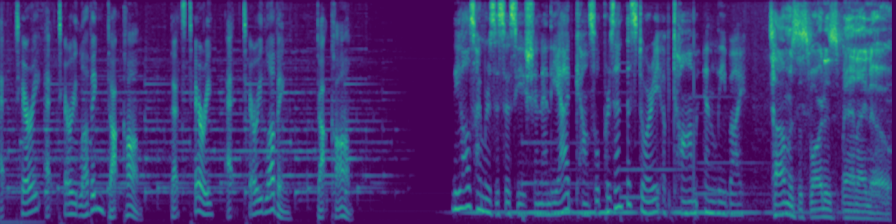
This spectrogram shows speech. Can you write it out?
at terry at terryloving.com. That's terry at terryloving.com. The Alzheimer's Association and the Ad Council present the story of Tom and Levi. Tom is the smartest man I know.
